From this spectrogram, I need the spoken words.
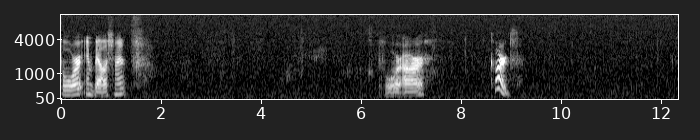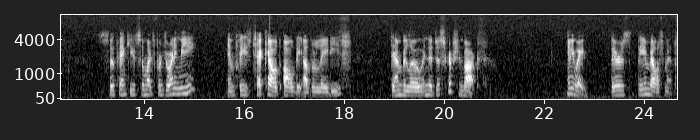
four embellishments. For our cards. So thank you so much for joining me and please check out all the other ladies down below in the description box. Anyway, there's the embellishments.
